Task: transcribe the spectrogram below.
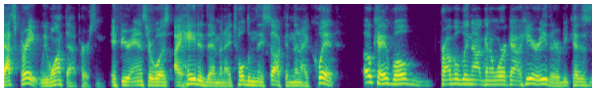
that's great. We want that person. If your answer was, I hated them and I told them they sucked and then I quit, okay, well, probably not going to work out here either because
